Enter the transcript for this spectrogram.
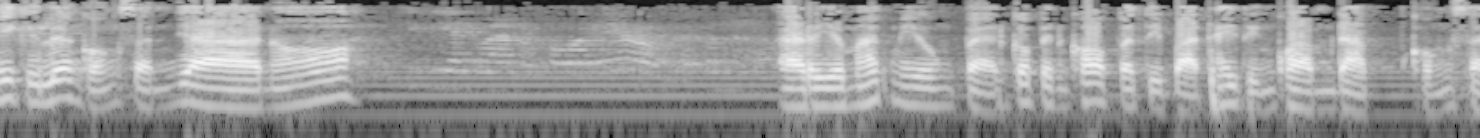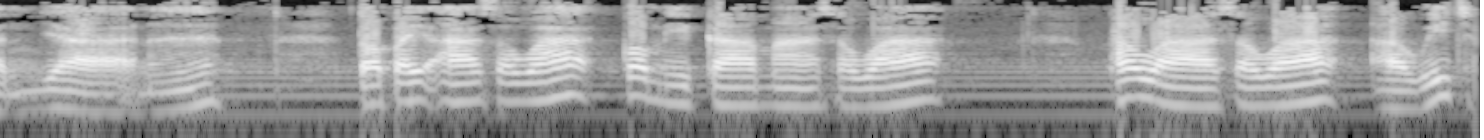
นี่คือเรื่องของสัญญาเนาะ อริยมรรคมีองค์แปดก็เป็นข้อปฏิบัติให้ถึงความดับของสัญญานะ ต่อไปอาสวะก็มีกามาสวะภวาสวะ อวิชช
